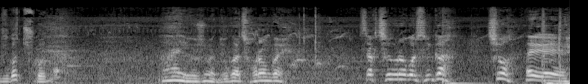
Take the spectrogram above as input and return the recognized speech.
누가 죽었나? 아, 요즘에 누가 저런 걸 싹 치우라고 했으니까 치워. 예, 예. 예.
